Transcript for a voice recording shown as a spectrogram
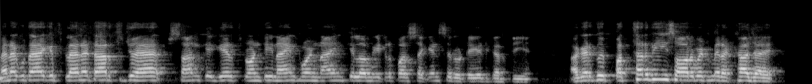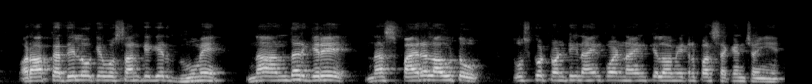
मैंने बताया कि प्लेनेट अर्थ जो है सन के गिर्द 29.9 किलोमीटर पर सेकंड से रोटेट करती है। अगर कोई पत्थर भी इस ऑर्बिट में रखा जाए और आपका दिल हो कि वो सन के गिर्द घूमे, ना अंदर गिरे, ना स्पाइरल आउट हो तो उसको 29.9 किलोमीटर पर सेकंड चाहिए।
